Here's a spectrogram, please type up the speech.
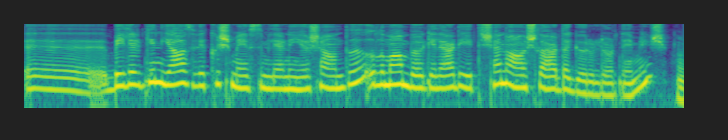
e, belirgin yaz ve kış mevsimlerinin yaşandığı ılıman bölgelerde yetişen ağaçlarda görülür demiş. Hmm.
